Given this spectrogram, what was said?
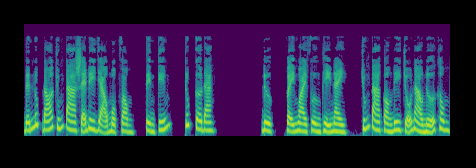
đến lúc đó chúng ta sẽ đi dạo một vòng, tìm kiếm, trúc cơ đan. Được, vậy ngoài phường thị này, chúng ta còn đi chỗ nào nữa không,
